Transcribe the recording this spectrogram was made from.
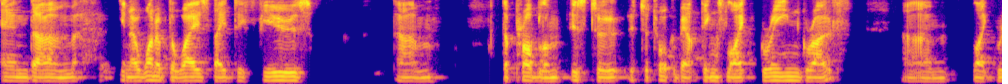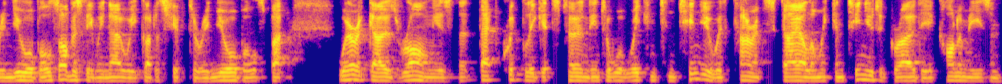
and um, you know, one of the ways they diffuse um, the problem is to is to talk about things like green growth, um, like renewables. Obviously, we know we've got to shift to renewables, but where it goes wrong is that that quickly gets turned into well, we can continue with current scale and we continue to grow the economies and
